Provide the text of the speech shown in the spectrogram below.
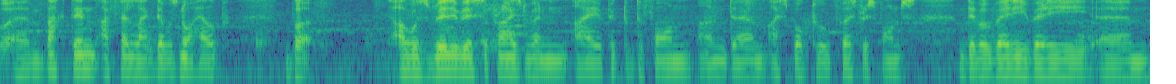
Um, back then, I felt like there was no help, but I was really, really surprised when I picked up the phone and um, I spoke to first response. They were very, very, um,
